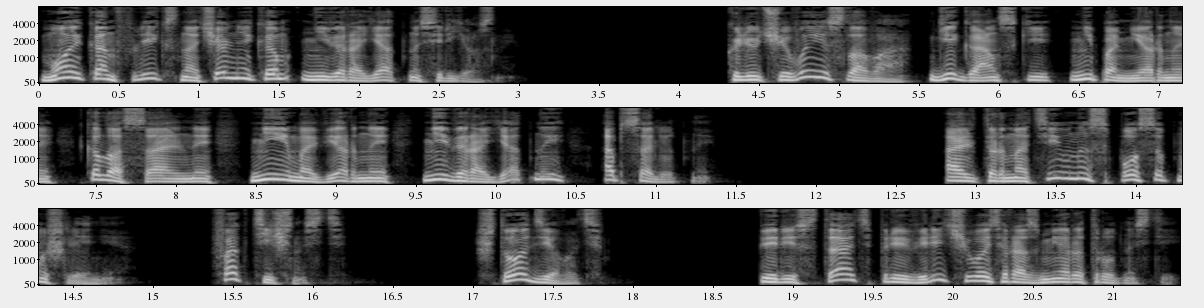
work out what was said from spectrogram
Мой конфликт с начальником невероятно серьезный. Ключевые слова — гигантский, непомерный, колоссальный, неимоверный, невероятный, абсолютный. Альтернативный способ мышления. Фактичность. Что делать? Перестать преувеличивать размеры трудностей.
